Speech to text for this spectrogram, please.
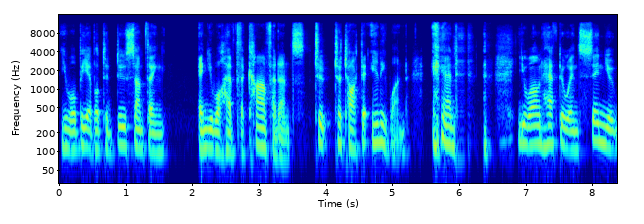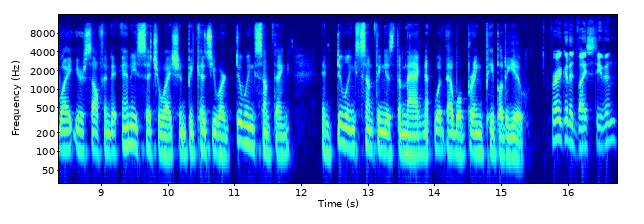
you will be able to do something and you will have the confidence to, to talk to anyone. And you won't have to insinuate yourself into any situation because you are doing something, and doing something is the magnet that will bring people to you. Very good advice, Stephen.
